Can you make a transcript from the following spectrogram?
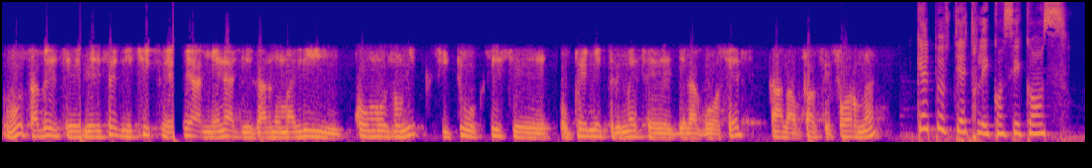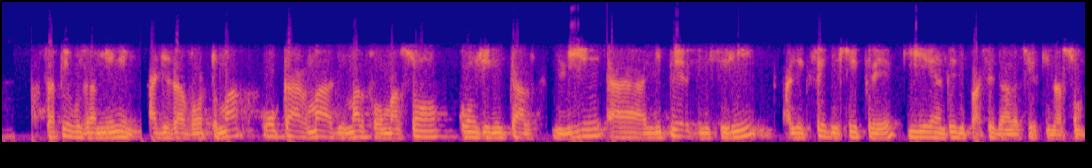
vous savez, l'essai de cycle peut amener à des anomalies chromosomiques, surtout si c'est au premier trimestre de la grossesse, quand l'enfant se forme. Quelles peuvent être les conséquences? Ça peut vous amener à des avortements ou carrément à des malformations congénitales liées à l'hyperglycémie, à l'excès de sucre qui est en train de passer dans la circulation.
